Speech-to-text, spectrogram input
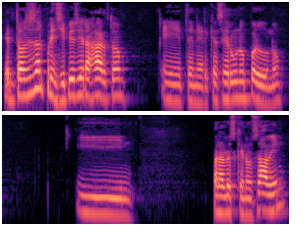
Entonces al principio sí era harto eh, tener que hacer uno por uno y para los que no saben,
